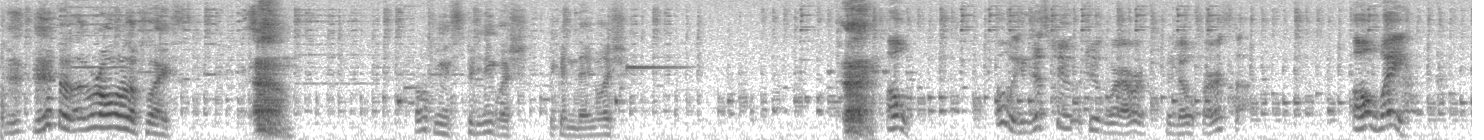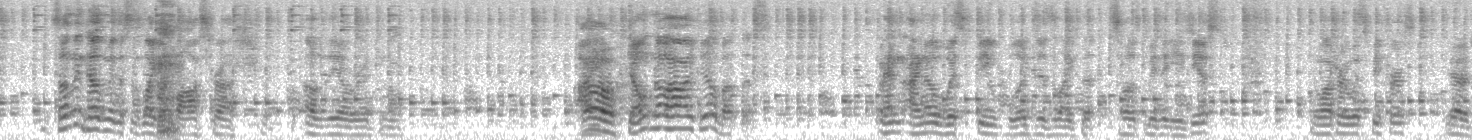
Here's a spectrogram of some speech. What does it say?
We're all over the place. I hope you can speak English. Speaking in English. Oh, oh, we can just choose, choose wherever to go first. Oh wait, something tells me this is like a boss rush of the original. Oh. I don't know how I feel about this. And I know Wispy Woods is like the supposed to be the easiest. You want to try Wispy first? yes.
